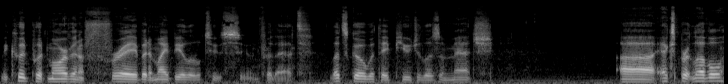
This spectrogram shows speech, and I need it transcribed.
We could put Marv in a fray, but it might be a little too soon for that. Let's go with a pugilism match. Uh, expert level,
